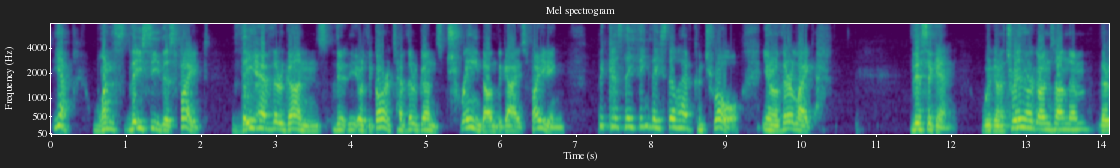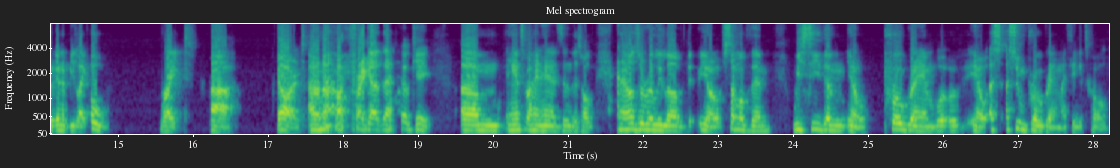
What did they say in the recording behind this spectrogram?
yeah, once they see this fight, they have their guns, the, or the guards have their guns trained on the guys fighting because they think they still have control. You know, they're like, this again, we're gonna train our guns on them, they're gonna be like, oh, right, uh, guards, I don't know, I forgot that, okay, um, hands behind heads and this whole and I also really loved you know some of them we see them you know program you know assume program I think it's called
